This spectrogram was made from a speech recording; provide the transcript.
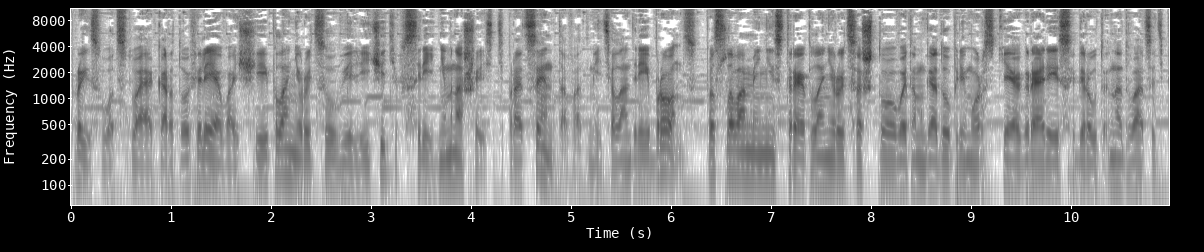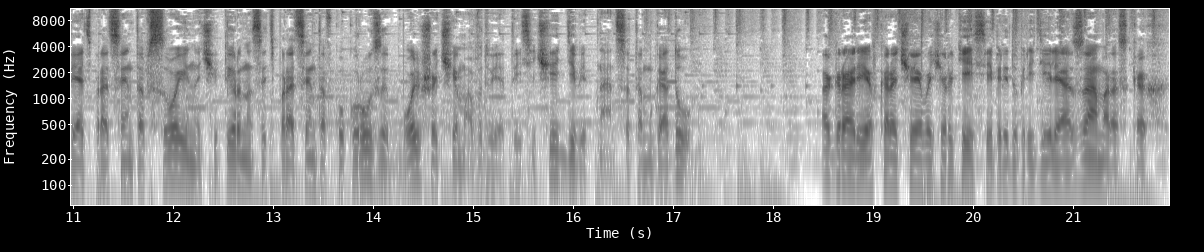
Производство картофеля и овощей планируется увеличить увеличить в среднем на 6%, отметил Андрей Бронц. По словам министра, планируется, что в этом году приморские аграрии соберут на 25% сои, на 14% кукурузы больше, чем в 2019 году. Агрария в Карачаево-Черкесии предупредили о заморозках.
